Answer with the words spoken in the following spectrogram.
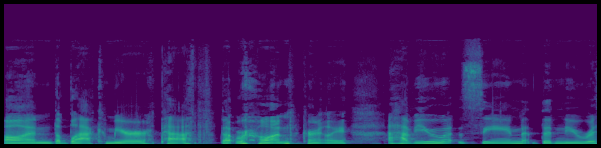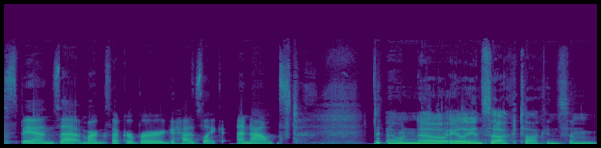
on the Black Mirror path that we're on currently, have you seen the new wristbands that Mark Zuckerberg has like announced? oh no, Alien Suck talking some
